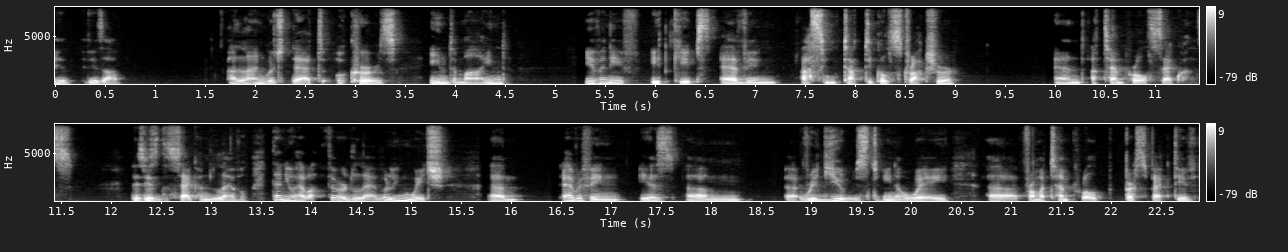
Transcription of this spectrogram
it is a a language that occurs in the mind, even if it keeps having a syntactical structure and a temporal sequence. This is the second level. Then you have a third level in which um, everything is um, uh, reduced in a way uh, from a temporal perspective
